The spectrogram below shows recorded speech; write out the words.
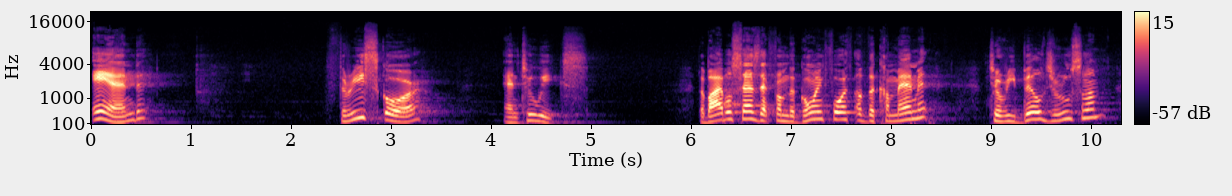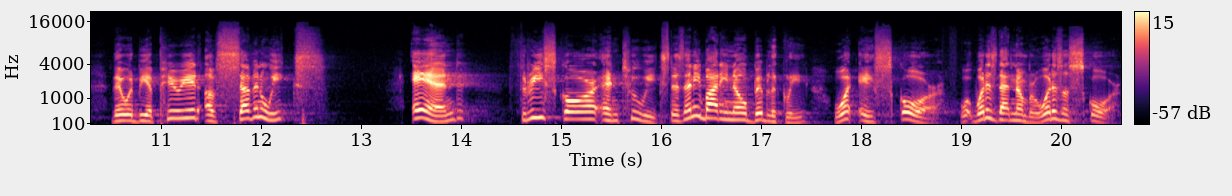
and three score and two weeks. The Bible says that from the going forth of the commandment to rebuild Jerusalem, there would be a period of seven weeks and three score and two weeks. Does anybody know biblically what a score? what is that number? What is a score?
